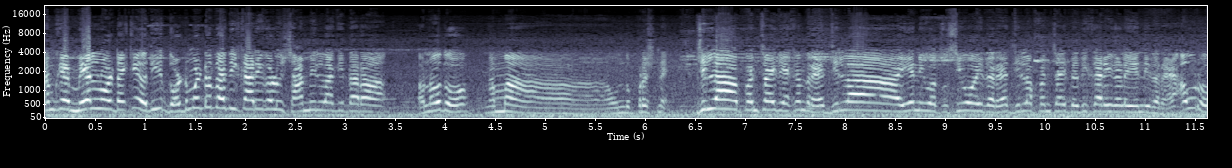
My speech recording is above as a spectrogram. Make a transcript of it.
ನಮಗೆ ಮೇಲ್ನೋಟಕ್ಕೆ ಅತಿ ದೊಡ್ಡ ಮಟ್ಟದ ಅಧಿಕಾರಿಗಳು ಶಾಮೀಲಾಗಿದ್ದಾರಾ ಅನ್ನೋದು ನಮ್ಮ ಒಂದು ಪ್ರಶ್ನೆ. ಜಿಲ್ಲಾ ಪಂಚಾಯತ್ ಯಾಕಂದ್ರೆ ಜಿಲ್ಲಾ ಏನು ಇವತ್ತು ಸಿಒ ಇದ್ದಾರೆ, ಜಿಲ್ಲಾ ಪಂಚಾಯತ್ ಅಧಿಕಾರಿಗಳು ಏನಿದ್ದಾರೆ, ಅವರು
